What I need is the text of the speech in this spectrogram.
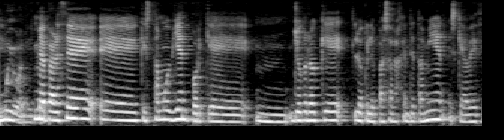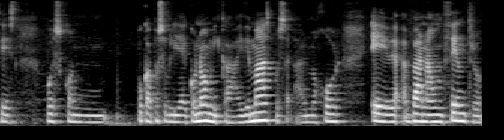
muy bonito. Me parece eh, que está muy bien porque mm, yo creo que lo que le pasa a la gente también es que a veces, pues con poca posibilidad económica y demás, pues a lo mejor eh, van a un centro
